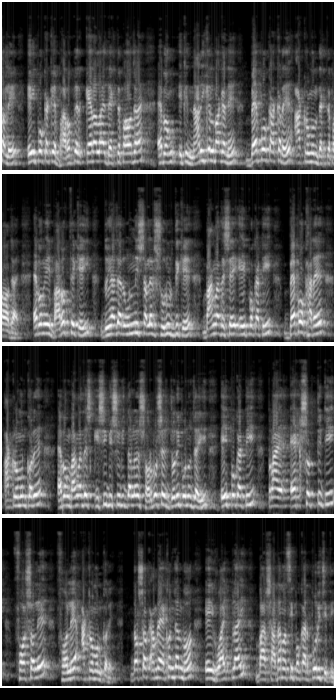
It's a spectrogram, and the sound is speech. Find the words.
সালে এই পোকাকে ভারতের কেরালায় দেখতে পাওয়া যায় এবং এটি নারিকেল বাগানে ব্যাপক আকারে আক্রমণ দেখতে পাওয়া যায় এবং এই ভারত থেকেই দুই হাজার উনিশ সালের শুরুর দিকে বাংলাদেশে এই পোকাটি ব্যাপক হারে আক্রমণ করে এবং বাংলাদেশ কৃষি বিশ্ববিদ্যালয়ের সর্বশেষ জরিপ অনুযায়ী এই পোকাটি প্রায় একষট্টিটি ফসলে ফলে আক্রমণ করে। দর্শক, আমরা এখন জানব এই হোয়াইট প্লাই বা সাদামাছি পোকার পরিচিতি।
